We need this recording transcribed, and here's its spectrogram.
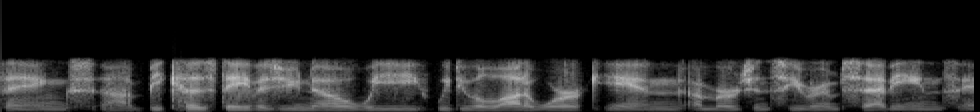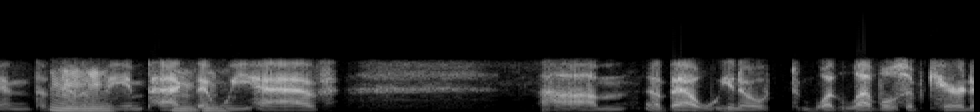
things. Uh, because Dave, as you know, we we do a lot of work in emergency room settings and the, mm-hmm. kind of mm-hmm. the impact mm-hmm. that we have um, about you know what levels of care do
